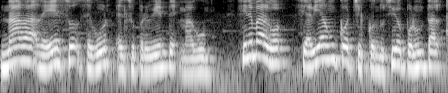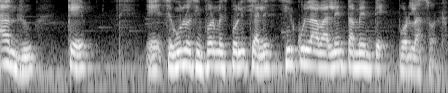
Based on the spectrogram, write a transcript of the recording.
Nada de eso según el superviviente Magoo. Sin embargo, si había un coche conducido por un tal Andrew que, eh, según los informes policiales, circulaba lentamente por la zona.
